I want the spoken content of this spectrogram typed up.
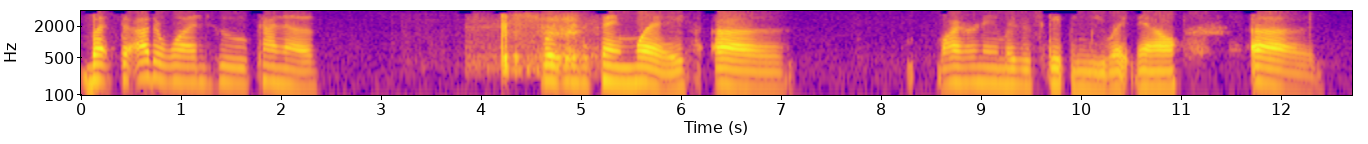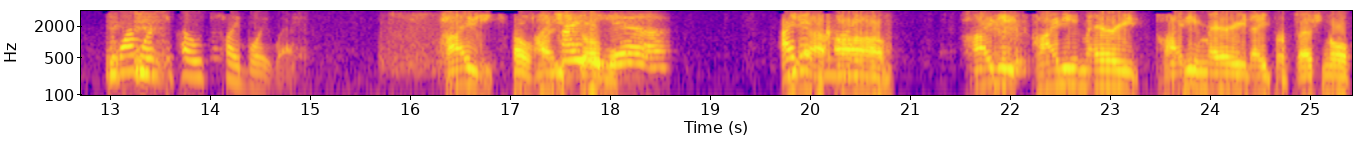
But the other one who kind of was in the same way, uh why her name is escaping me right now. Uh the one where she posed Playboy with. Heidi. Oh, Heidi Heidi, Strobel. yeah. I yeah, didn't like um, Heidi Heidi married Heidi married a professional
